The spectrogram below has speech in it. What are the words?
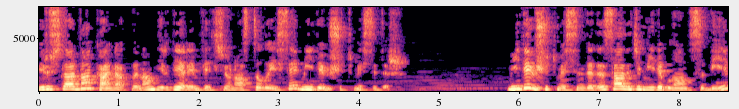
Virüslerden kaynaklanan bir diğer enfeksiyon hastalığı ise mide üşütmesidir. Mide üşütmesinde de sadece mide bulantısı değil,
